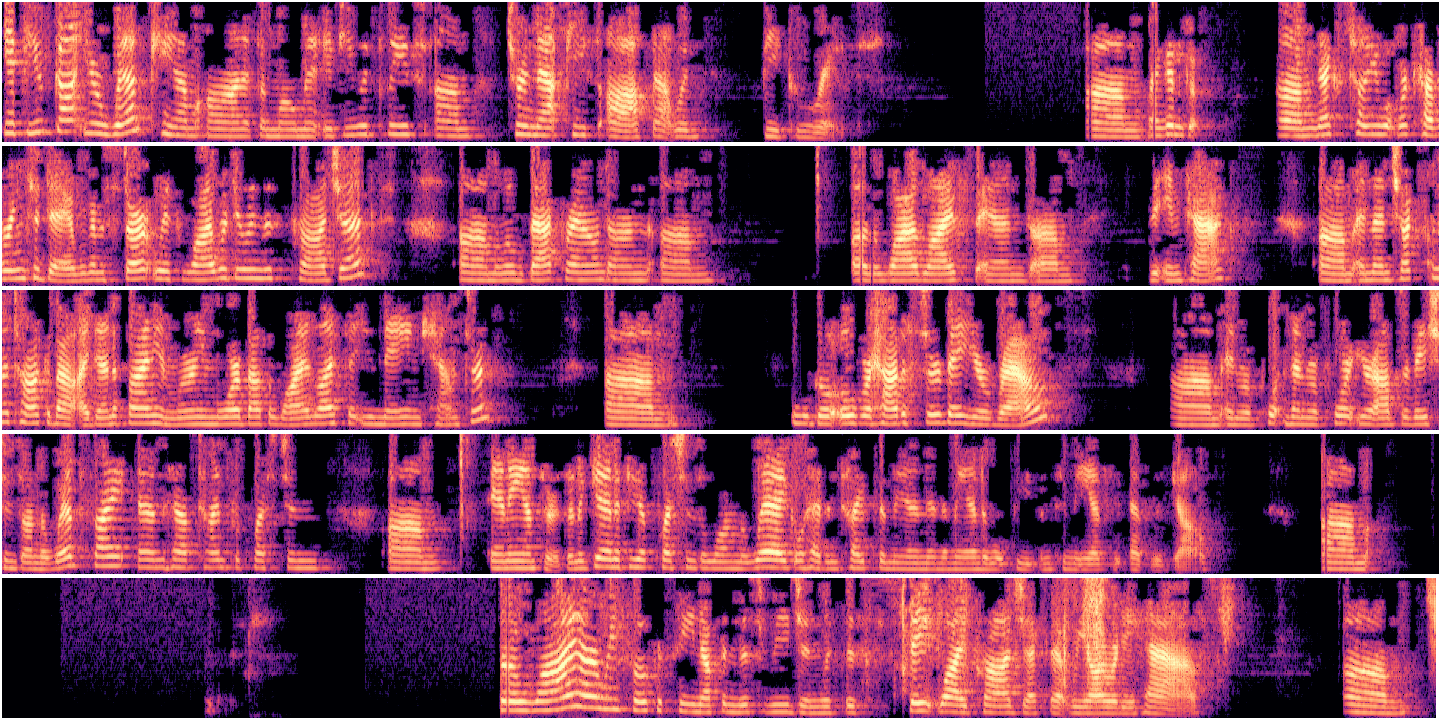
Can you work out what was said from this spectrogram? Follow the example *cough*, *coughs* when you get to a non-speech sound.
If you've got your webcam on at the moment, if you would please um, turn that piece off, that would be great. Um, I'm going to go um, next tell you what we're covering today. We're going to start with why we're doing this project, um, a little background on um, uh, the wildlife and um, the impacts. Um, and then Chuck's going to talk about identifying and learning more about the wildlife that you may encounter. we'll go over how to survey your routes and, report, and then report your observations on the website and have time for questions um, and answers. And again, if you have questions along the way, go ahead and type them in, and Amanda will feed them to me as we, as we go. Um, so why are we focusing up in this region with this statewide project that we already have? Um,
